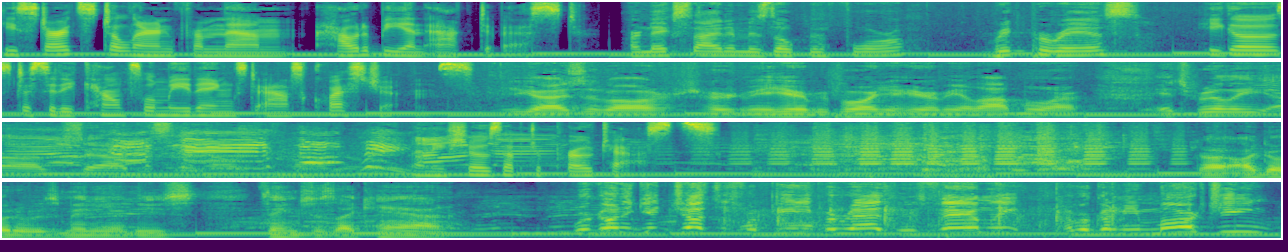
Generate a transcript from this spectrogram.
He starts to learn from them how to be an activist. Our next item is open forum. Rick Perez, He goes to city council meetings to ask questions. You guys have all heard me here before, and you hear me a lot more. It's really uh, sad. And he shows up to protests. I, I go to as many of these things as I can. We're going to get justice for Petey Perez and his family, and we're going to be marching.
